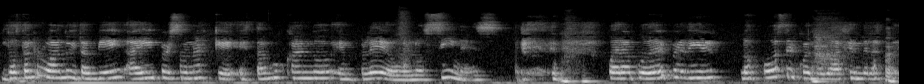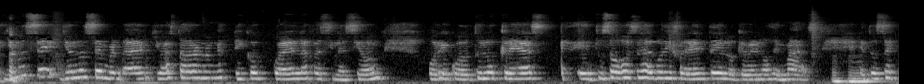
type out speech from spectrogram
lo están robando y también hay personas que están buscando empleo en los cines para poder pedir los pósters cuando bajen de las... Yo no sé, yo no sé en verdad, yo hasta ahora no me explico cuál es la fascinación porque cuando tú lo creas, en tus ojos es algo diferente de lo que ven los demás. Entonces,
